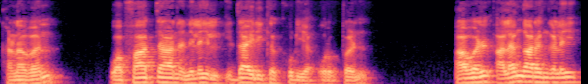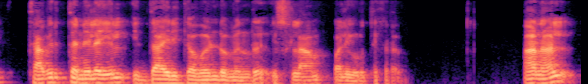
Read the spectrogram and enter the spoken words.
கணவன் வஃபாத்தான நிலையில் இதா இருக்கக்கூடிய ஒரு பெண் அவள் அலங்காரங்களை தவிர்த்த நிலையில் இத்தாயிருக்க வேண்டும் என்று இஸ்லாம் வலியுறுத்துகிறது. ஆனால்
